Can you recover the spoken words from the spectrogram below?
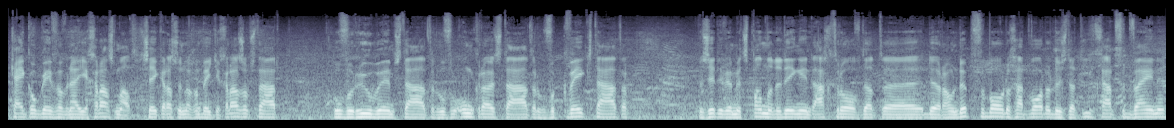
kijk ook even naar je grasmat. Zeker als er nog een beetje gras op staat. Hoeveel ruwbeem staat er, hoeveel onkruid staat er, hoeveel kweek staat er. We zitten weer met spannende dingen in het achterhoofd dat eh, de Roundup verboden gaat worden, dus dat die gaat verdwijnen.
